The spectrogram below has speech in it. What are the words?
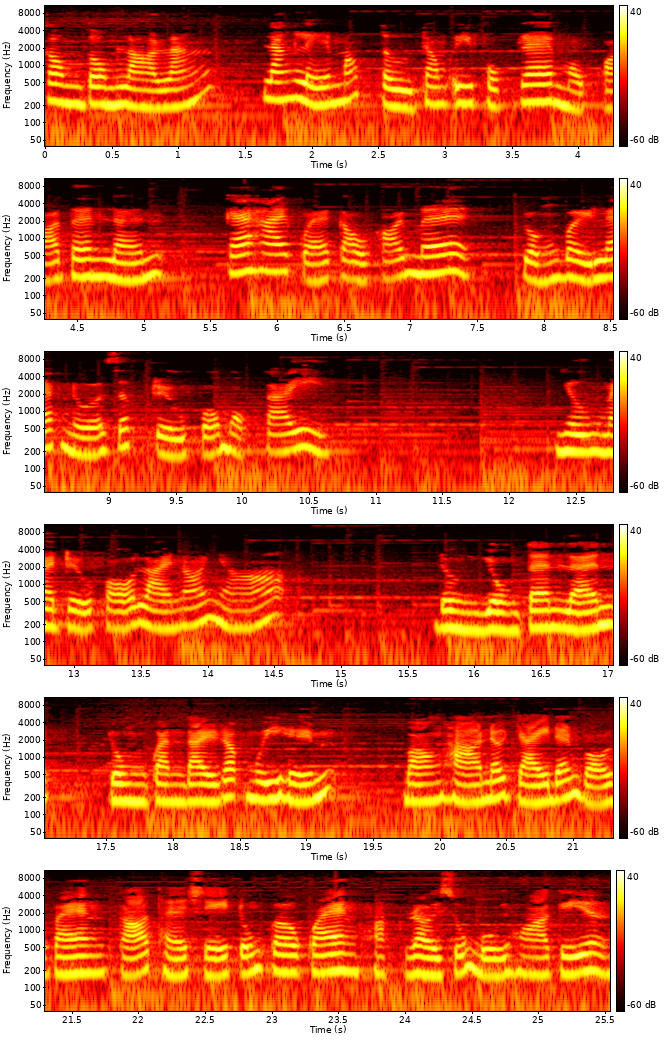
Công tôn lo lắng, lăng lẽ móc từ trong y phục ra một quả tên lệnh. Cả hai quẻ cầu khói mê, chuẩn bị lát nữa giúp triệu phổ một tay. Nhưng mà triệu phổ lại nói nhỏ Đừng dùng tên lệnh. Trung quanh đây rất nguy hiểm. Bọn họ nếu chạy đến vội vàng Có thể sẽ trúng cơ quan Hoặc rơi xuống bụi hoa kia.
